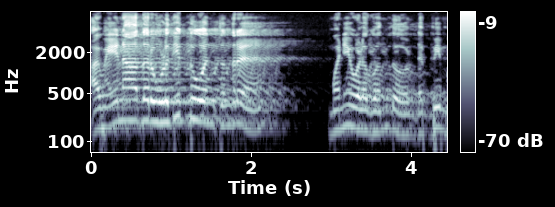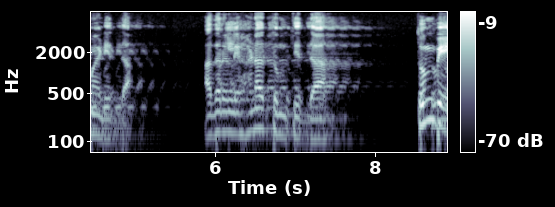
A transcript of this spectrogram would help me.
ಅವೇನಾದರೂ ಉಳಿದಿದ್ದು ಅಂತಂದ್ರೆ ಮನೆಯೊಳಗೊಂದು ಡಬ್ಬಿ ಮಾಡಿದ್ದ. ಅದರಲ್ಲಿ ಹಣ ತುಂಬುತ್ತಿದ್ದ ತುಂಬಿ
